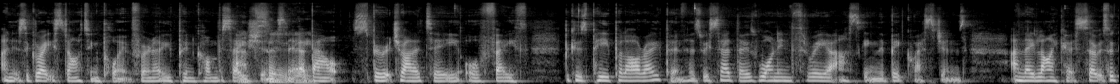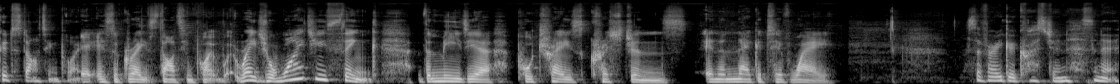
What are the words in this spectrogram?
And it's a great starting point for an open conversation, Absolutely. isn't it, about spirituality or faith, because people are open. As we said, those one in three are asking the big questions and they like us. So it's a good starting point. It is a great starting point. Rachael, why do you think the media portrays Christians in a negative way? It's a very good question, isn't it?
